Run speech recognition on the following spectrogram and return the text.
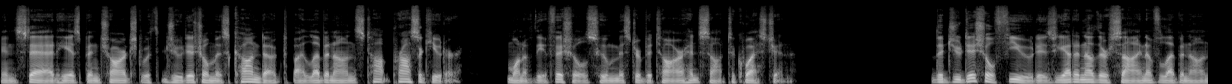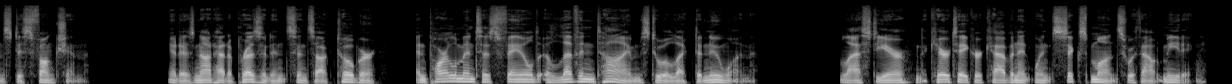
Instead, he has been charged with judicial misconduct by Lebanon's top prosecutor, one of the officials whom Mr. Bitar had sought to question. The judicial feud is yet another sign of Lebanon's dysfunction. It has not had a president since October, and Parliament has failed 11 times to elect a new one. Last year, the caretaker cabinet went six months without meeting.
